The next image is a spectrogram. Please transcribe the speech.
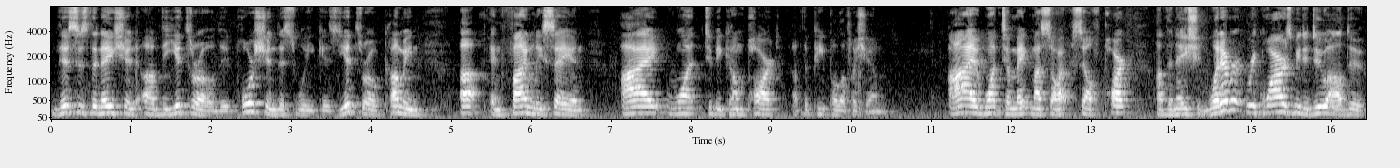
This is the nation of the Yitro. The portion this week is Yitro coming up and finally saying, I want to become part of the people of Hashem. I want to make myself part of the nation. Whatever it requires me to do, I'll do.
